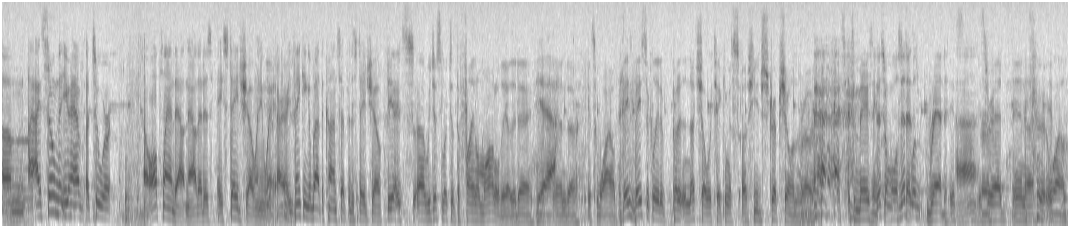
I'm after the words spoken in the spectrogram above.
Um, I I assume that you have a tour uh, all planned out now. That is a stage show anyway. Are, are you thinking about the concept for the stage show? Yeah, it's uh, we just looked at the final model the other day. Yeah. and uh, it's wild. Bas- basically, to put it in a nutshell, we're taking a huge strip show on the road. it's, it's amazing. This whole this will- red. It's Ah. it's red and uh, it's, Wild.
